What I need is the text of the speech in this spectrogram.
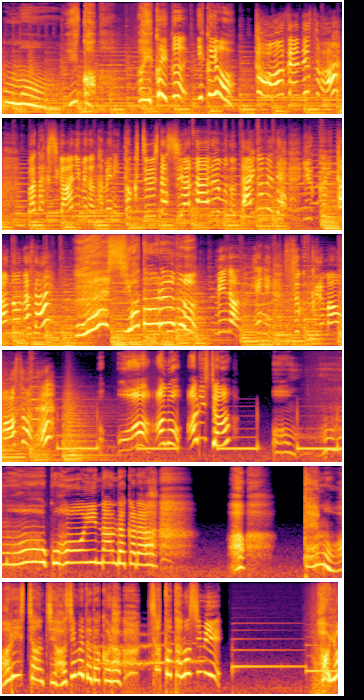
うん。もういいか。あ行く行く行くよ。当然ですわ。私がアニメのために特注したシアタールームの大画ゃんち初めてだからちょっと楽しみ。早っ！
